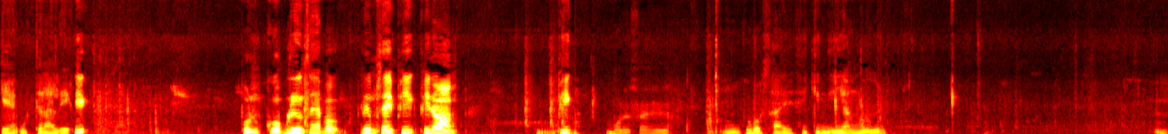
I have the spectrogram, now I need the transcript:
แกงอุจจาระเล็กปนกบลืมใส่บอกลืมใส่พริกพี่น้องพริกบ่ได้ใส่อืมคือบ่ใส่สิกินอีหยังมื้ออื่นอืม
